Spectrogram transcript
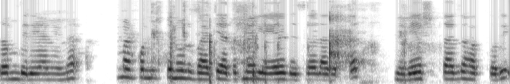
ದಮ್ ಬಿರಿಯಾನಿನ. ಮಾಡ್ಕೊಂಡಿರ್ತೀನಿ ನೋಡಿ ಬಾಜಿ ಅದ್ರ ಮೇಲೆ ಏರ್ ಡಿಸೈಡ್ ಆಗುತ್ತೆ, ನೀವು ಎಷ್ಟಾದ್ರೂ ಹಾಕೋರಿ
